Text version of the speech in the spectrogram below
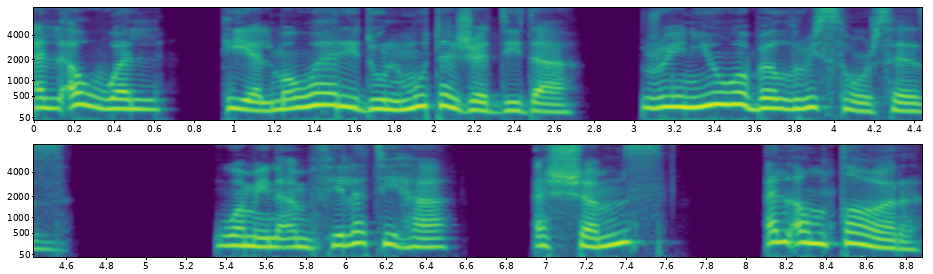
الأول هي الموارد المتجددة renewable resources ومن أمثلتها الشمس، الأمطار،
